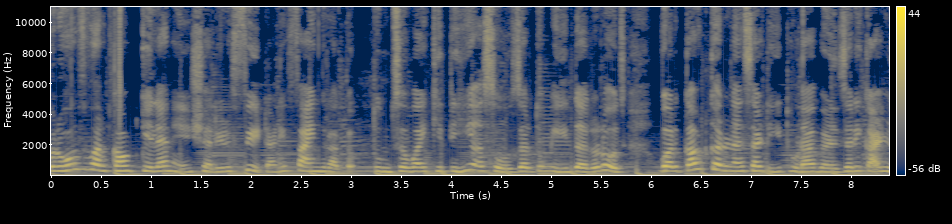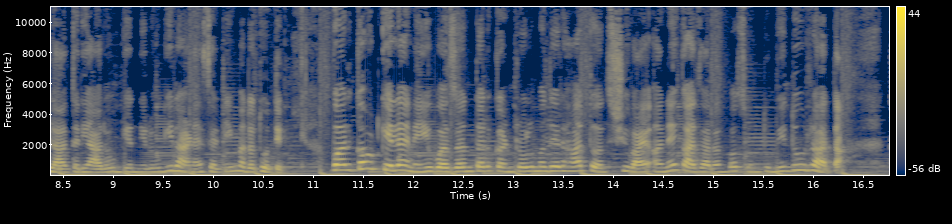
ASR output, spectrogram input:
रोज workout केल्याने शरीर fit आणि फाईन राहतं. तुमचं वय कितीही असो जर तुम्ही दररोज वर्कआउट करण्यासाठी थोडा वेळ जरी काढला तरी आरोग्य निरोगी राहण्यासाठी मदत होते. वर्कआउट केल्याने वजन तर कंट्रोलमध्ये राहतच शिवाय अनेक आजारांपासून तुम्ही दूर राहता.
